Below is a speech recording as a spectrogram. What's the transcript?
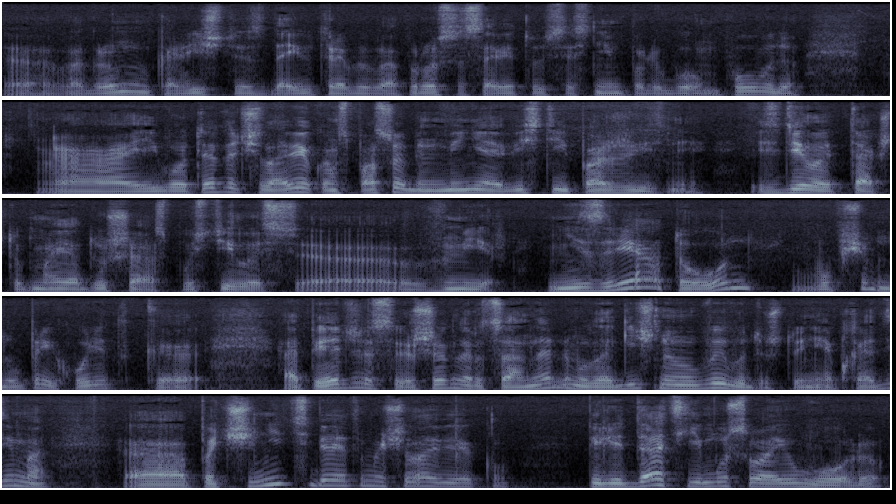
Э, в огромном количестве задают рыбы вопросы, советуются с ним по любому поводу. Э, и вот этот человек, он способен меня вести по жизни сделать так, чтобы моя душа спустилась э, в мир не зря, то он, в общем, ну, приходит к, опять же, совершенно рациональному, логичному выводу, что необходимо подчинить себя этому человеку, передать ему свою волю,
